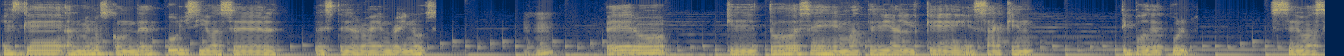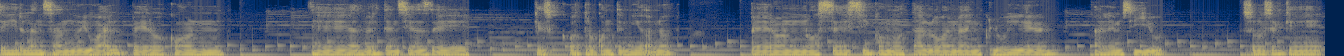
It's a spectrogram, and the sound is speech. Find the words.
es que al menos con Deadpool sí va a ser este Ryan Reynolds. Pero que todo ese material que saquen tipo Deadpool se va a seguir lanzando igual, pero con eh, advertencias de que es otro contenido, ¿no? Pero no sé si como tal lo van a incluir al MCU. Solo sé que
